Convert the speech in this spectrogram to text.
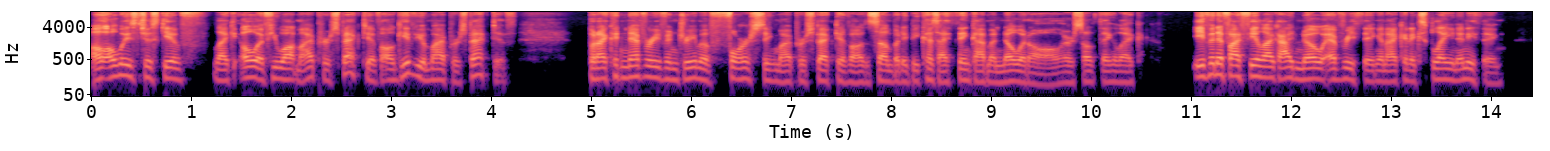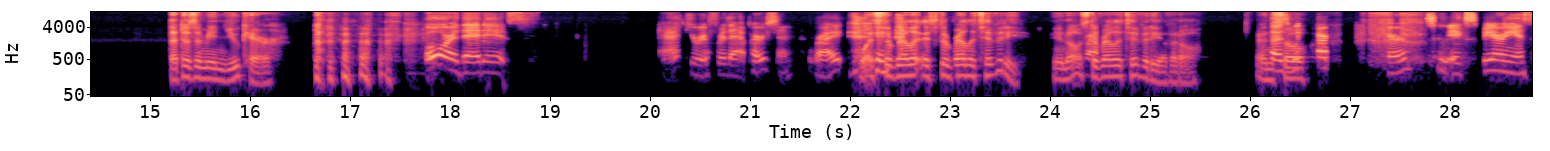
I'll always just give, like, oh, if you want my perspective, I'll give you my perspective. But I could never even dream of forcing my perspective on somebody because I think I'm a know it all or something like, even if I feel like I know everything and I can explain anything, that doesn't mean you care. or that it's accurate for that person, right? well, it's the rel- it's the relativity, you know, it's right. the relativity of it all. And so we are here to experience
